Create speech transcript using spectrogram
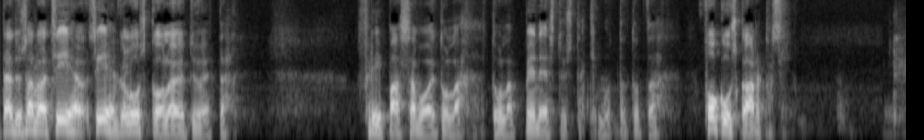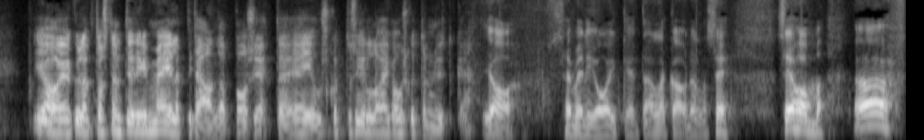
täytyy sanoa, että siihen, siihen kyllä uskoa löytyy, että fripassa voi tulla, tulla menestystäkin, mutta tota, fokus karkasi. Joo, ja kyllä tuosta nyt tietenkin meille pitää antaa posi, että ei uskottu silloin eikä uskottu nytkään. Joo, se meni oikein tällä kaudella. Se, se homma. Äh,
